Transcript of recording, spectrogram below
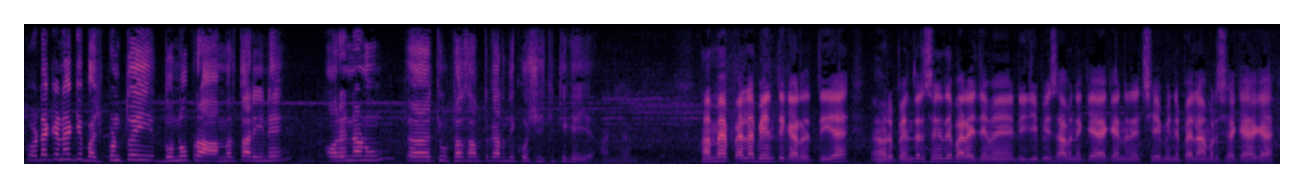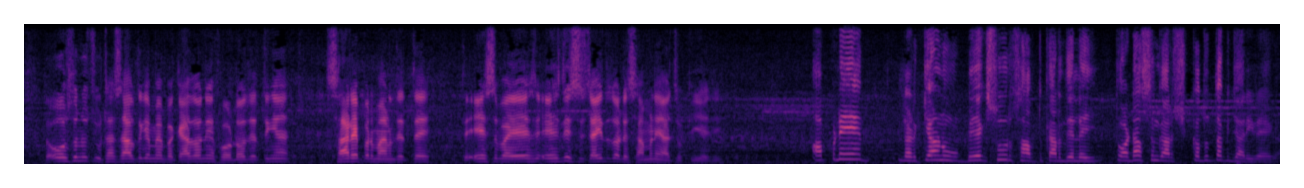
ਤੁਹਾਡਾ ਕਹਿਣਾ ਕਿ ਬਚਪਨ ਤੋਂ ਹੀ ਦੋਨੋਂ ਭਰਾ ਅਮਰਧਾਰੀ ਨੇ ਔਰ ਇਹਨਾਂ ਨੂੰ ਝੂਠਾ ਸਾਬਤ ਕਰਨ ਦੀ ਕੋਸ਼ਿਸ਼ ਕੀਤੀ ਗਈ ਹੈ। ਹਾਂਜੀ ਹਾਂਜੀ। ਹਾਂ ਮੈਂ ਪਹਿਲਾਂ ਬੇਨਤੀ ਕਰ ਦਿੱਤੀ ਹੈ ਰੁਪਿੰਦਰ ਸਿੰਘ ਦੇ ਬਾਰੇ ਜਿਵੇਂ ਡੀਜੀਪੀ ਸਾਹਿਬ ਨੇ ਕਿਹਾ ਕਿ ਇਹਨਾਂ ਨੇ 6 ਮਹੀਨੇ ਪਹਿਲਾਂ ਅੰਮ੍ਰਿਤ ਛਕਿਆ ਹੈਗਾ ਤਾਂ ਉਸ ਨੂੰ ਝੂਠਾ ਸਾਬਤ ਕੇ ਮੈਂ ਬਕਾਇਦਾ ਉਹਦੀਆਂ ਫੋਟੋ ਦਿੱਤੀਆਂ ਸਾਰੇ ਪ੍ਰਮਾਣ ਦਿੱਤੇ ਤੇ ਇਸ ਵਾ- ਇਸ ਦੀ ਸੱਚਾਈ ਤਾਂ ਤੁਹਾਡੇ ਸਾਹਮਣੇ ਆ ਚੁੱਕੀ ਹੈ ਜੀ। ਆਪਣੇ ਲੜਕਿਆਂ ਨੂੰ ਬੇਕਸੂਰ ਸਾਬਤ ਕਰਨ ਦੇ ਲਈ ਤੁਹਾਡਾ ਸੰਘਰਸ਼ ਕਦੋਂ ਤੱਕ ਜਾਰੀ ਰਹੇਗਾ?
